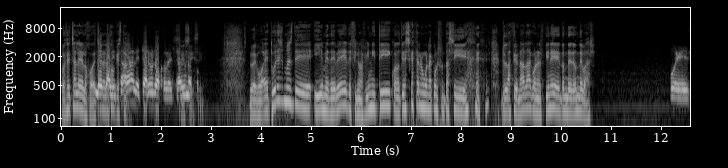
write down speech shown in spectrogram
Pues échale el ojo, échale el ojo que está... le echaré un ojo le echaré Sí, un sí, ojo sí. Luego, eh, ¿tú eres más de IMDB, de Film Affinity? Cuando tienes que hacer alguna consulta así relacionada con el cine, ¿dónde, ¿de dónde vas? Pues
